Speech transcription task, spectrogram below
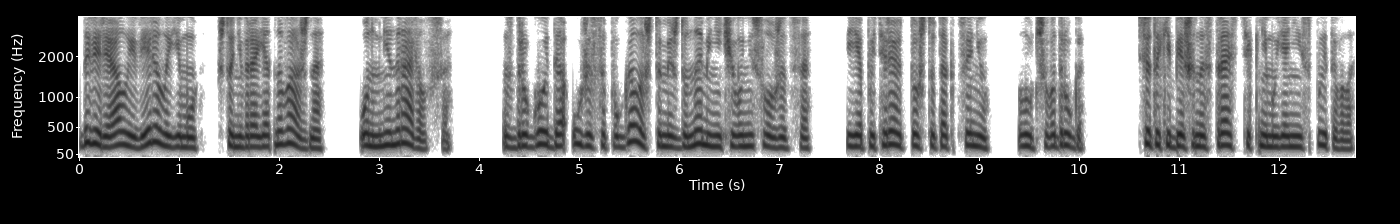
Доверяла и верила ему, что невероятно важно. Он мне нравился. С другой, до ужаса пугала, что между нами ничего не сложится, и я потеряю то, что так ценю, лучшего друга. Все-таки бешеной страсти к нему я не испытывала.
